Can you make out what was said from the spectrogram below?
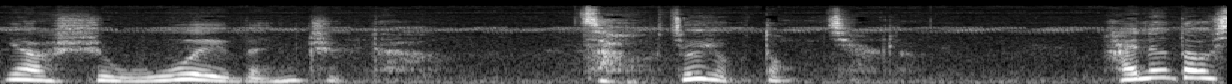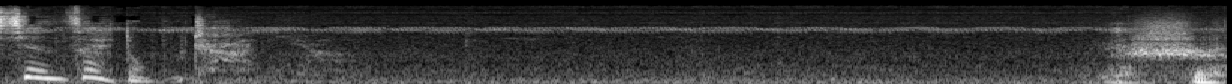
要是吴卫文知道，早就有动静了，还能到现在都不查你啊？也是。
